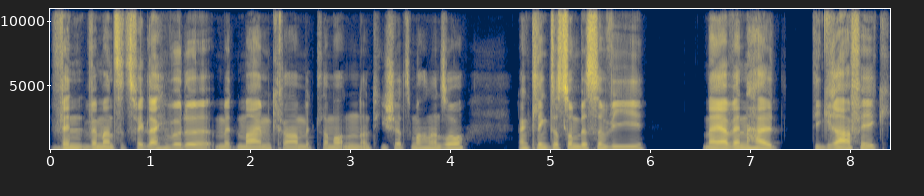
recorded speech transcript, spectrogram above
Wenn, wenn man es jetzt vergleichen würde mit meinem Kram, mit Klamotten und T-Shirts machen und so, dann klingt das so ein bisschen wie, naja, wenn halt die Grafik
